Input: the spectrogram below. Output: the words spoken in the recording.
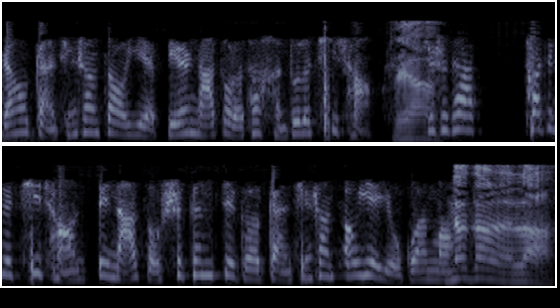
然后感情上造业，别人拿走了他很多的气场，对呀、就是他他这个气场被拿走是跟这个感情上造业有关吗？那当然了，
